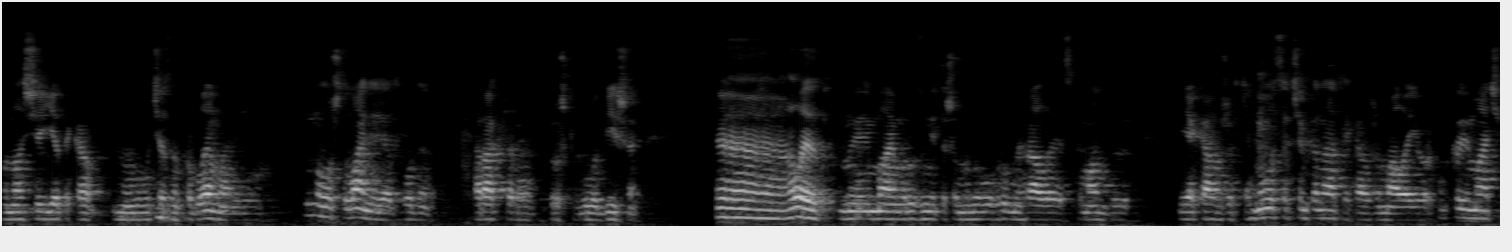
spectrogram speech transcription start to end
у нас ще є така ну, величезна проблема. І ну, налаштування, я згоден, характера трошки було більше. Е, але ми маємо розуміти, що минулу гру ми грали з командою, яка вже втягнулася в чемпіонат, яка вже мала єврокубкові матчі.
